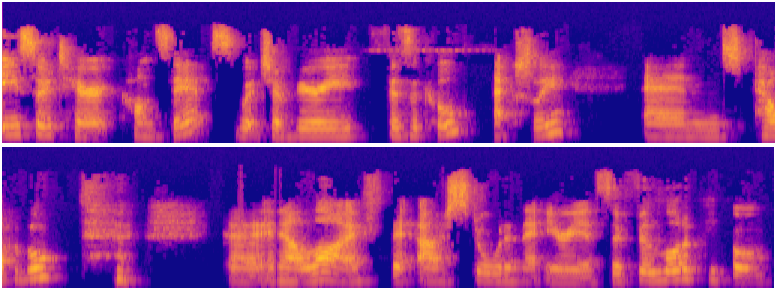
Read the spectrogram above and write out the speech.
esoteric concepts, which are very physical, actually, and palpable uh, in our life that are stored in that area. So, for a lot of people,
